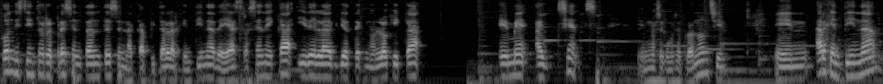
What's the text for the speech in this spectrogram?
con distintos representantes en la capital argentina de AstraZeneca y de la biotecnológica M. Eh, no sé cómo se pronuncia. En Argentina,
